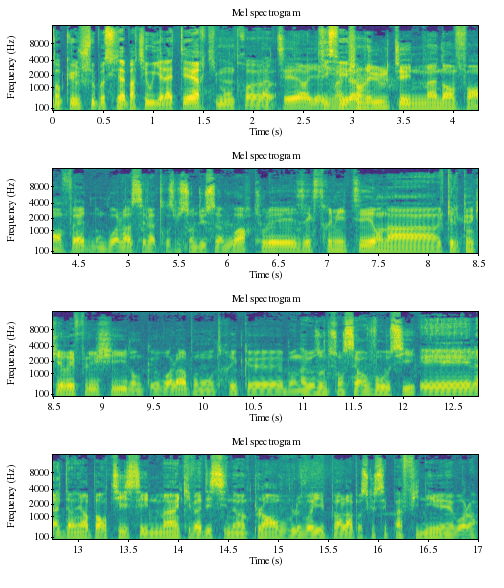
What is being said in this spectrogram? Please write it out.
Donc je suppose que c'est la partie où il y a la terre qui montre. La terre, il y a une main d'adulte et une main d'enfant en fait. Donc voilà, c'est la transmission du savoir. Sur les extrémités, on a quelqu'un qui réfléchit. Donc voilà, pour montrer que ben, a besoin de son cerveau aussi. Et la dernière partie, c'est une main qui va dessiner un plan. Vous le voyez pas là parce que c'est pas fini, mais voilà.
